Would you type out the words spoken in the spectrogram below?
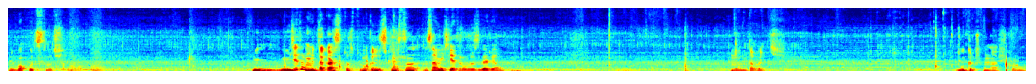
любопытствовать. Где-то мне так кажется, что ну, конечно, сам инициатор уже сгорел. Ну, давайте выключим нафиг его.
